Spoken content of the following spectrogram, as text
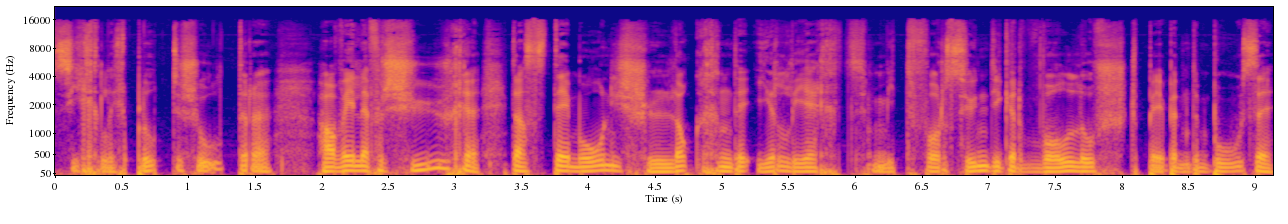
sichtlich blutigen Schultern habe verscheuchen, das dämonisch lockende Irrlicht mit vor sündiger Wollust bebendem Busen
